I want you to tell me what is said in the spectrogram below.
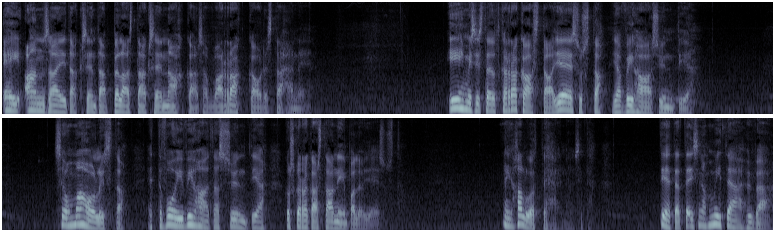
Ei ansaitakseen tai pelastaakseen nahkaansa, vaan rakkaudesta häneen. Ihmisistä, jotka rakastaa Jeesusta ja vihaa syntiä. Se on mahdollista, että voi vihata syntiä, koska rakastaa niin paljon Jeesusta ei halua tehdä enää sitä. Tietää, että ei siinä ole mitään hyvää.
